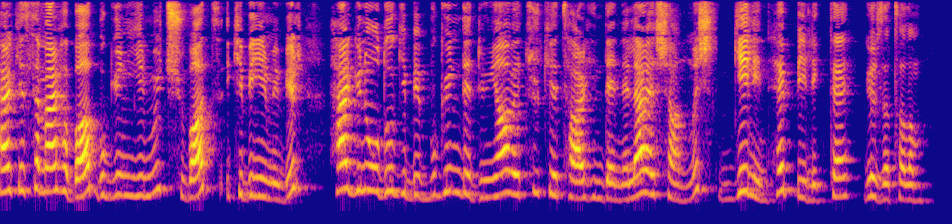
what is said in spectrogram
Herkese merhaba. Bugün 23 Şubat 2021. Her gün olduğu gibi bugün de dünya ve Türkiye tarihinde neler yaşanmış? Gelin hep birlikte göz atalım.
